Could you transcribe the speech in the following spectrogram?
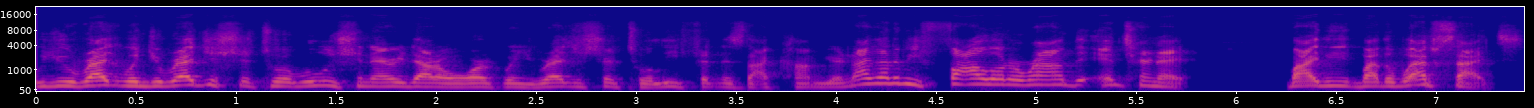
When you re- when you register to evolutionary.org, when you register to elitefitness.com, you're not going to be followed around the internet by the by the websites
